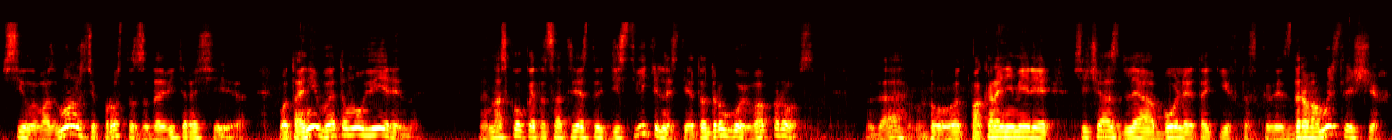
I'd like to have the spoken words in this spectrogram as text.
сил и возможностей просто задавить Россию. Вот они в этом уверены. Насколько это соответствует действительности, это другой вопрос. Да? Вот, по крайней мере, сейчас для более таких, так сказать, здравомыслящих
